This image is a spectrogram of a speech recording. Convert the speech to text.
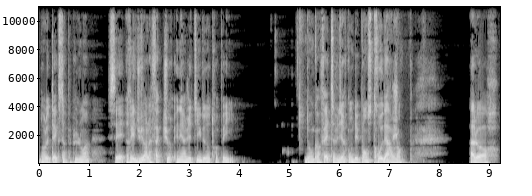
dans le texte un peu plus loin, c'est réduire la facture énergétique de notre pays. Donc en fait, ça veut dire qu'on dépense trop d'argent. Alors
